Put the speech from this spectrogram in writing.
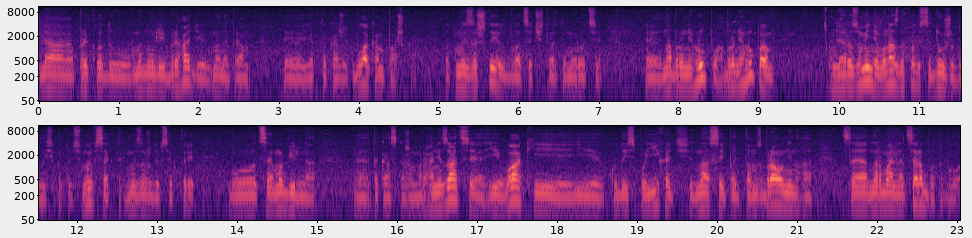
для прикладу, в минулій бригаді в мене прям, е, як то кажуть, була кампашка. От ми зайшли у 24-му році е, на бронегрупу, а бронегрупа для розуміння вона знаходиться дуже близько. Тобто ми в секторі, ми завжди в секторі, бо це мобільна така, скажімо, організація, і ваки, і кудись поїхати, насипати там з Браунінга. Це нормальна, це робота була.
